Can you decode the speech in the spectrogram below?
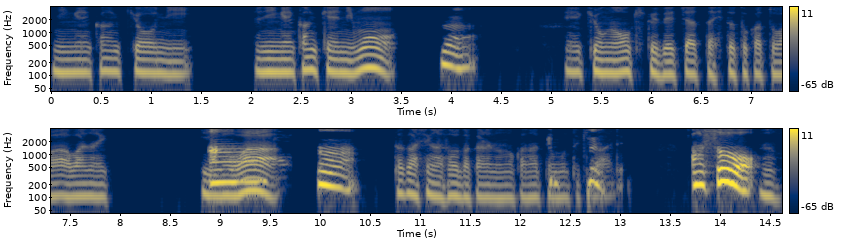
人間環境に、人間関係にもう。うん。影響が大きく出ちゃった人とかとは合わないのは、うん。高橋がそうだからなのかなって思う時はある。あ、そう。うん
